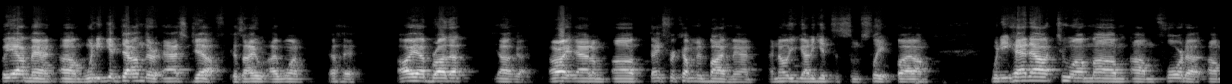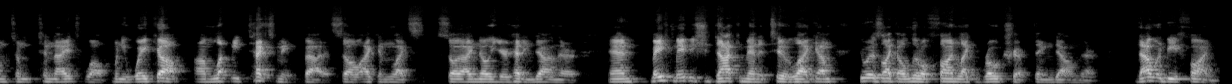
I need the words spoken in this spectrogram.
but yeah, man, um, when you get down there, ask Jeff because I I want. Uh, oh yeah, brother. Okay. All right, Adam. Uh, thanks for coming by, man. I know you got to get to some sleep, but um, when you head out to um, um, um Florida um to, tonight, well, when you wake up, um, let me text me about it so I can like so I know you're heading down there, and maybe maybe you should document it too, like um do as like a little fun like road trip thing down there. That would be fun,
